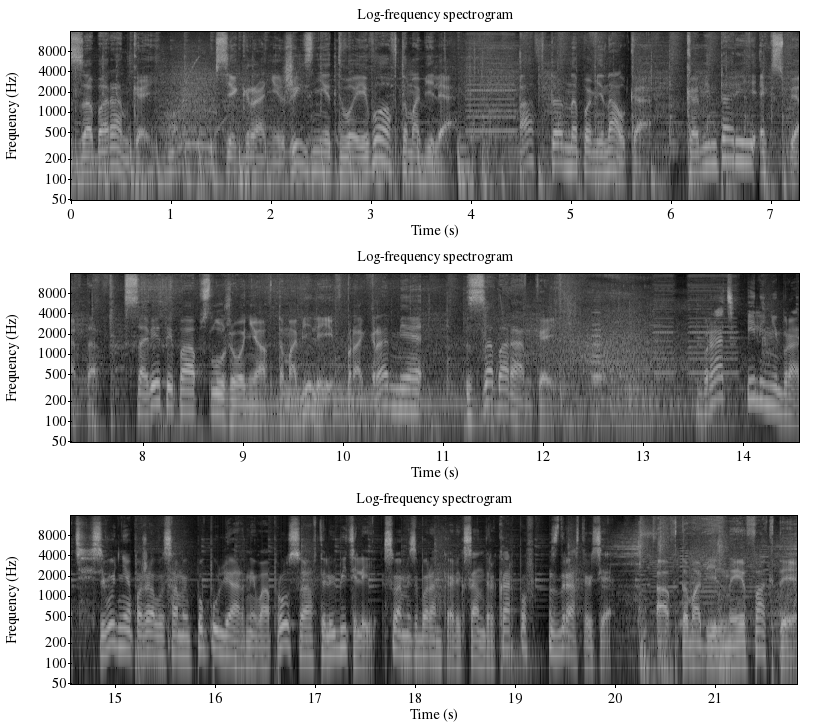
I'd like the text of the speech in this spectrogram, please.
«За баранкой». Все грани жизни твоего автомобиля. Автонапоминалка. Комментарии экспертов. Советы по обслуживанию автомобилей в программе «За баранкой». Брать или не брать? Сегодня, пожалуй, самый популярный вопрос у автолюбителей. С вами «За баранкой» Александр Карпов. Здравствуйте. Автомобильные факты.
